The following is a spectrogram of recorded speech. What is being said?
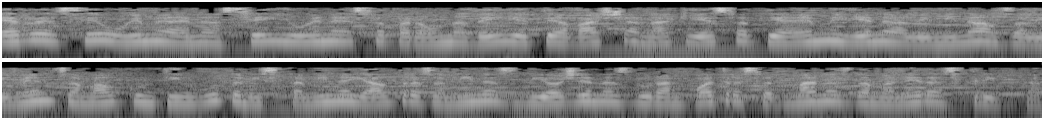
RSUMNC i UNS per a una dieta baixa en HSTAM i N eliminar els aliments amb alt contingut en histamina i altres amines biògenes durant 4 setmanes de manera estricta.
